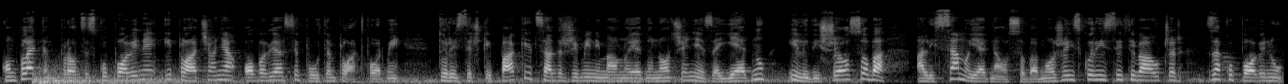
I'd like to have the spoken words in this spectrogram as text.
Kompletan proces kupovine i plaćanja obavlja se putem platformi. Turistički paket sadrži minimalno jedno noćenje za jednu ili više osoba, ali samo jedna osoba može iskoristiti voucher za kupovinu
